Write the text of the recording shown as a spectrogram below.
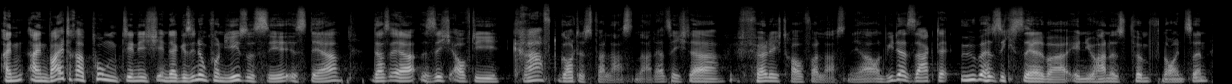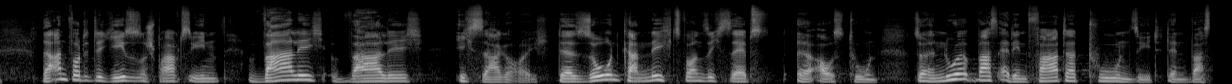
Ein, ein, weiterer Punkt, den ich in der Gesinnung von Jesus sehe, ist der, dass er sich auf die Kraft Gottes verlassen hat. Er hat sich da völlig drauf verlassen. Ja? Und wieder sagt er über sich selber in Johannes 5, 19, da antwortete Jesus und sprach zu ihnen, wahrlich, wahrlich, ich sage euch, der Sohn kann nichts von sich selbst äh, aus tun, sondern nur, was er den Vater tun sieht. Denn was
